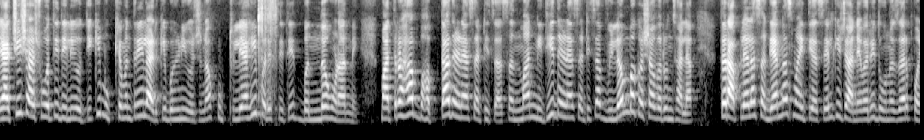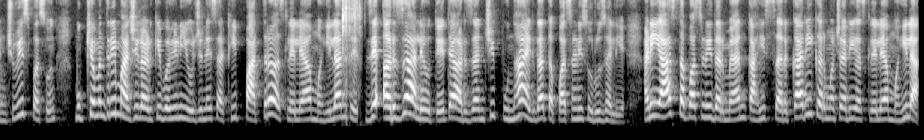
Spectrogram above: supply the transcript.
याची शाश्वती दिली होती की मुख्यमंत्री लाडकी बहीण योजना कुठल्याही परिस्थितीत बंद होणार नाही. मात्र हा हप्ता देण्यासाठीचा सन्मान निधी देण्यासाठीचा विलंब कशावरून झाला? तर आपल्याला सगळ्यांनाच माहिती असेल की जानेवारी दोन हजार पंचवीसपासून मुख्यमंत्री माझी लाडकी बहीण योजनेसाठी पात्र असलेल्या महिलांचे जे अर्ज आले होते त्या अर्जांची पुन्हा एकदा तपासणी सुरू झाली आहे आणि याच तपासणी दरम्यान काही सरकारी कर्मचारी असलेल्या महिला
